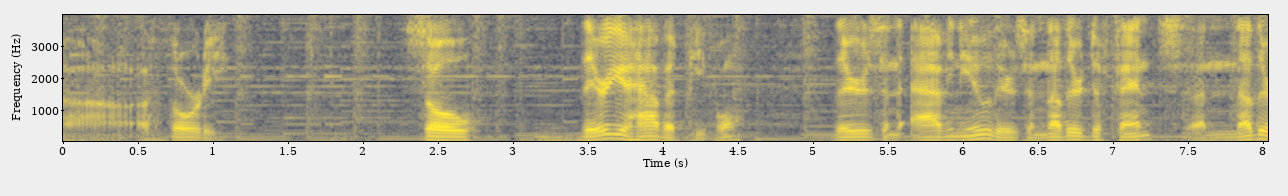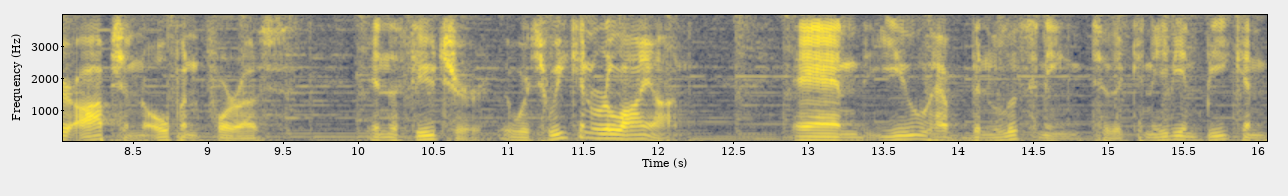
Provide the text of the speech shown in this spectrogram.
uh, authority. So, there you have it, people. There's an avenue, there's another defense, another option open for us in the future, which we can rely on. And you have been listening to the Canadian Beacon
